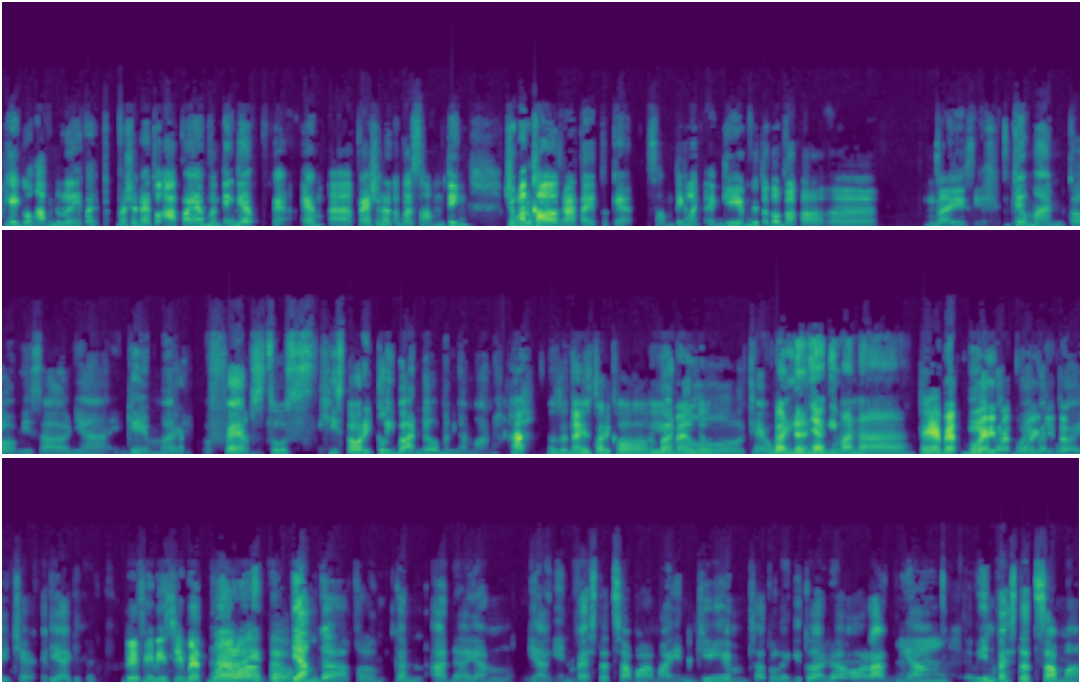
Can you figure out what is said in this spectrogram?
kayak gue nggak peduli pa- passionnya tuh apa yang penting dia kayak uh, passionate about something cuman kalau ternyata itu kayak something like a game gitu gue bakal uh, bye sih Oke. Cuman kalau misalnya gamer versus historically bandel mendingan mana? maksudnya historical Bandel bandel cewek. bandelnya gitu. gimana kayak bad boy Iya, bad, boy, bad gitu boy, iya gitu. Definisi bad boy nah lo apa? itu Ya enggak, kalau kan ada yang yang invested sama main game, satu lagi tuh ada orang yang Mhm. invested sama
